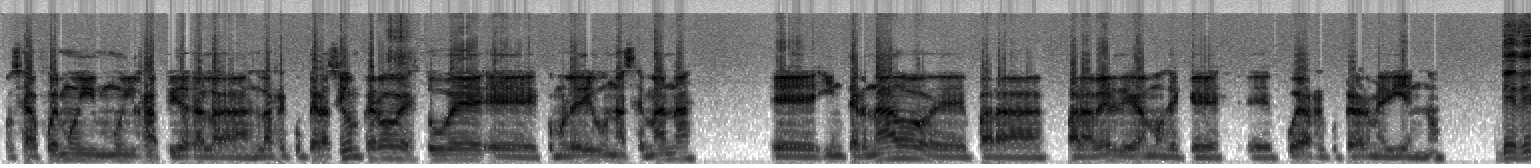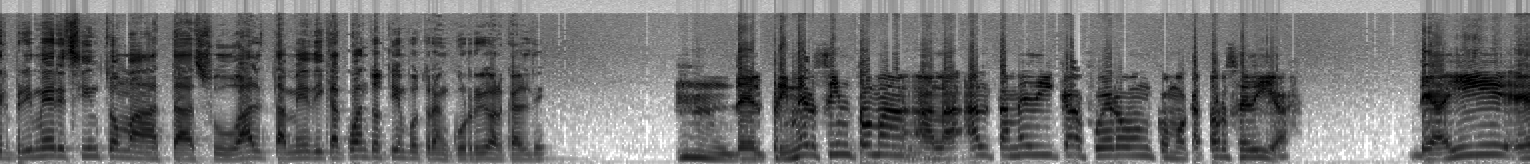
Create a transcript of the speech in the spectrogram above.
O sea, fue muy, muy rápida la, recuperación, pero estuve, eh, como le digo, una semana eh, internado eh, para, para ver, digamos, de que pueda recuperarme bien, ¿no? Desde el primer síntoma hasta su alta médica, ¿cuánto tiempo transcurrió, alcalde? Del primer síntoma a la alta médica fueron como 14 días. De ahí eh,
